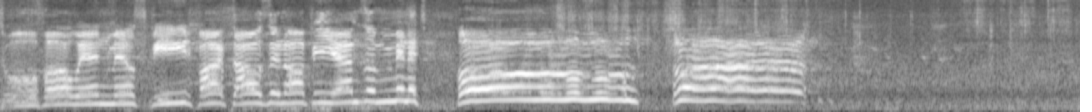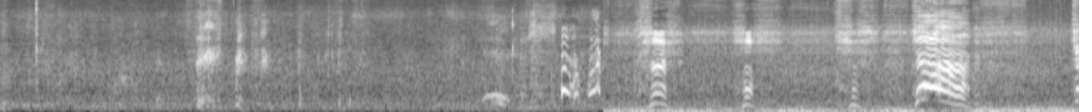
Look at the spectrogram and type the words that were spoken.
Super windmill speed, 5,000 RPMs a minute. Oh! Ah! What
